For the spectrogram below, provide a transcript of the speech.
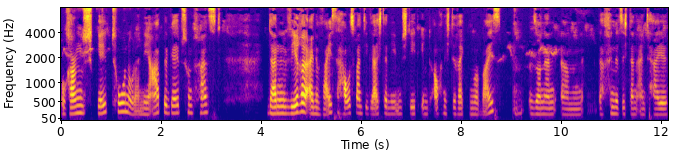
orange-gelbton oder Neapelgelb schon fast. Dann wäre eine weiße Hauswand, die gleich daneben steht, eben auch nicht direkt nur weiß, sondern ähm, da findet sich dann ein Teil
